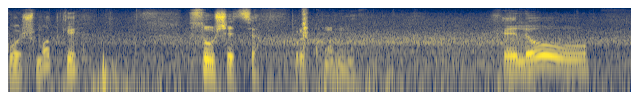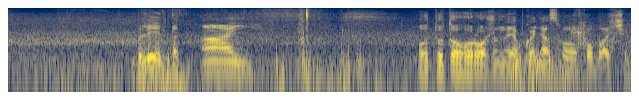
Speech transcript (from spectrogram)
Кої шмотки сушаться. Прикольно. Hello. Блін, так. Ай. Отут огорожено, я б коня свого побачив.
